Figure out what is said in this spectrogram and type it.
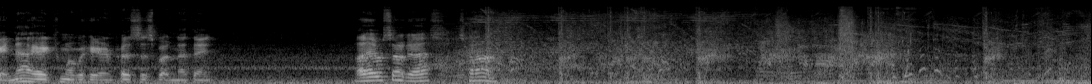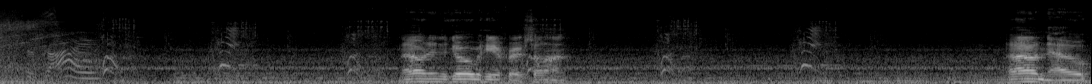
Okay, now I gotta come over here and press this button, I think. Oh, hey, what's up, guys? What's going on? Surprise. No, I need to go over here first. Hold on. Oh, no.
